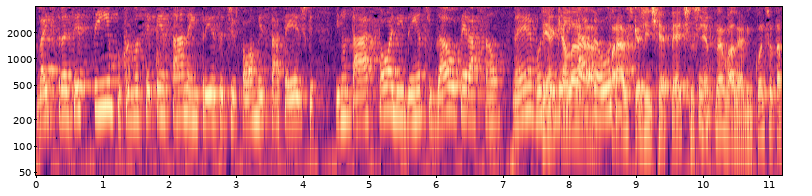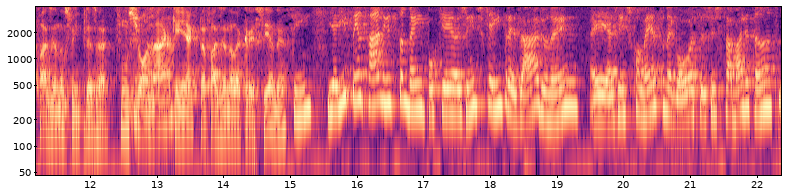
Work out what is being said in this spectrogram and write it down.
Vai te trazer tempo para você pensar na empresa de forma estratégica e não tá só ali dentro da operação, né? Você Tem aquela outras... frase que a gente repete Sim. sempre, né, Valéria? Enquanto você está fazendo a sua empresa funcionar, funcionar. quem é que está fazendo ela crescer, né? Sim. E aí pensar nisso também, porque a gente que é empresário, né? É, a gente começa o negócio, a gente trabalha tanto,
